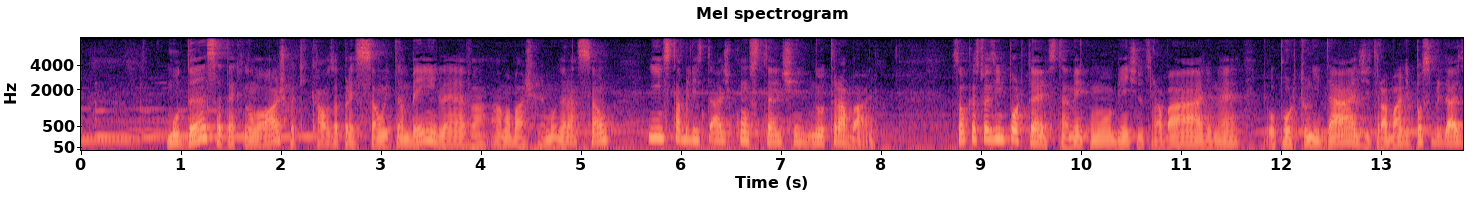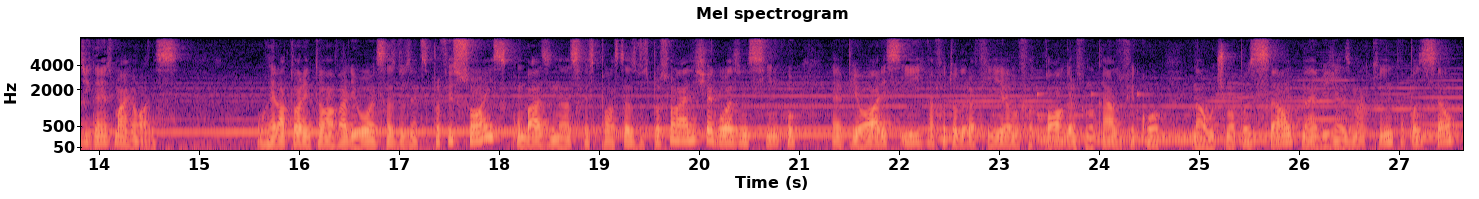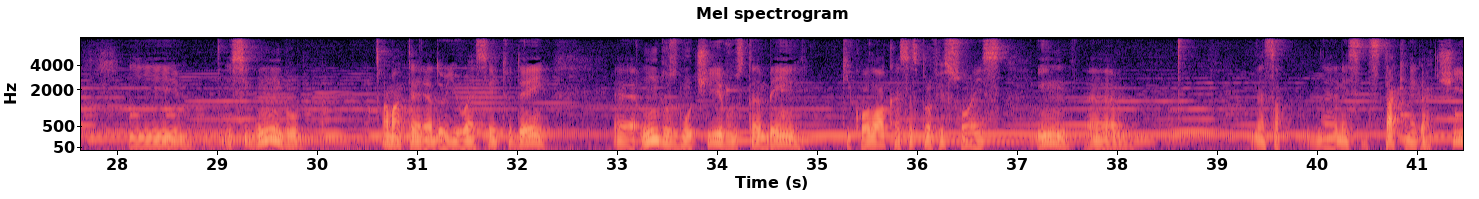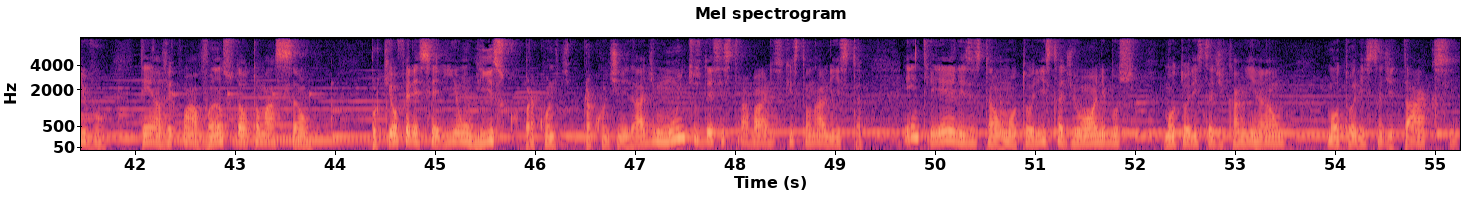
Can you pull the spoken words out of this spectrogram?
mudança tecnológica que causa pressão e também leva a uma baixa remuneração e instabilidade constante no trabalho. São questões importantes também, como o ambiente do trabalho, né? oportunidade de trabalho e possibilidades de ganhos maiores. O relatório então avaliou essas 200 profissões com base nas respostas dos profissionais e chegou às 25 é, piores e a fotografia, o fotógrafo no caso, ficou na última posição, né, 25 posição. E, e segundo a matéria do USA Today, é, um dos motivos também que coloca essas profissões em, é, nessa, né, nesse destaque negativo tem a ver com o avanço da automação, porque ofereceria um risco para a continuidade de muitos desses trabalhos que estão na lista. Entre eles estão motorista de ônibus, motorista de caminhão, motorista de táxi,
